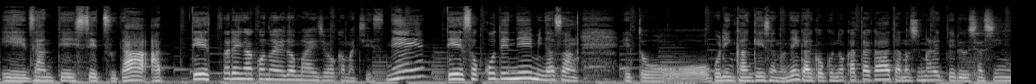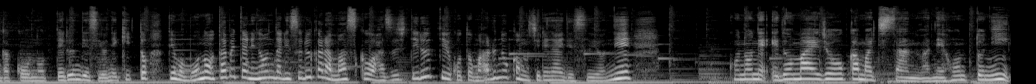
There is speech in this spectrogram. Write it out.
えー、暫定施設があってそれがこの江戸前城下町ですね。でそこでね皆さん、えっと、五輪関係者のね外国の方が楽しまれてる写真がこう載ってるんですよねきっとでも物を食べたり飲んだりするからマスクを外してるっていうこともあるのかもしれないですよね。このね江戸前城下町さんはね本当に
